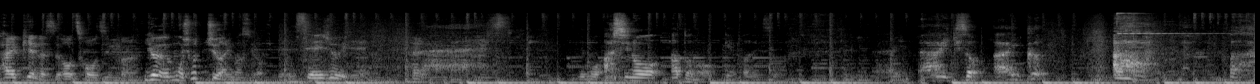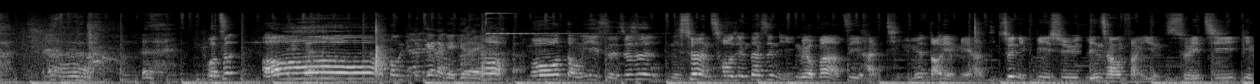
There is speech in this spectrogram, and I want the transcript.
拍片的时候抽筋吗？いやいやもうしょっちゅうありますよ。正常位ででもう足の後の現場ですよ。ああ行きそう。ああ行く。あああ我这哦あ顔に かけなきゃいけない哦，我懂意思，就是你虽然抽筋，但是你没有办法自己喊停，因为导演没喊停，所以你必须临场反应，随机应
